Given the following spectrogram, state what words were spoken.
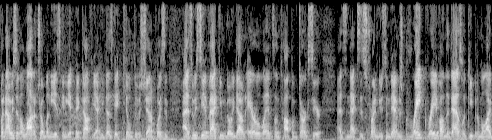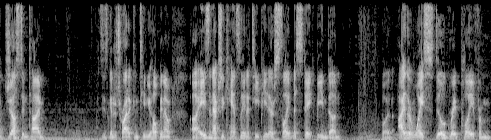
but now he's in a lot of trouble and he is going to get picked off. Yeah, he does get killed to a Shadow Poison. As we see a Vacuum going down, Arrow lands on top of Darkseer as Nexus trying to do some damage. Great Grave on the Dazzle, keeping him alive just in time. As he's going to try to continue helping out. Uh, Azen actually canceling a TP there. Slight mistake being done. But either way, still great play from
